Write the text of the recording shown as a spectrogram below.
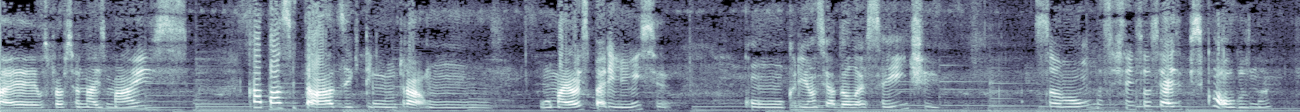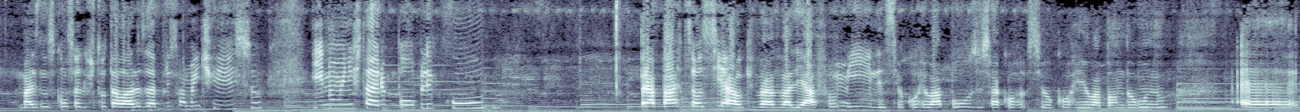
é, os profissionais mais capacitados e que têm um, um, uma maior experiência com criança e adolescente são assistentes sociais e psicólogos, né? Mas nos conselhos tutelares é principalmente isso. E no Ministério Público para a parte social, que vai avaliar a família, se ocorreu abuso, se, se ocorreu abandono. é,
